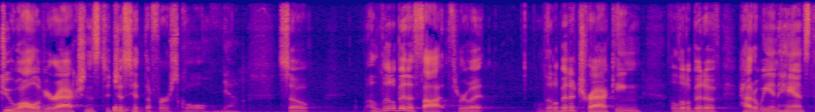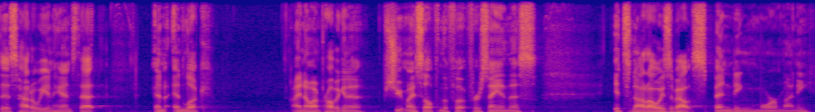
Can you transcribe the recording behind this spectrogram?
do all of your actions to just hit the first goal. Yeah. So a little bit of thought through it, a little bit of tracking, a little bit of how do we enhance this? How do we enhance that? And, and look, I know I'm probably going to shoot myself in the foot for saying this. It's not always about spending more money.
